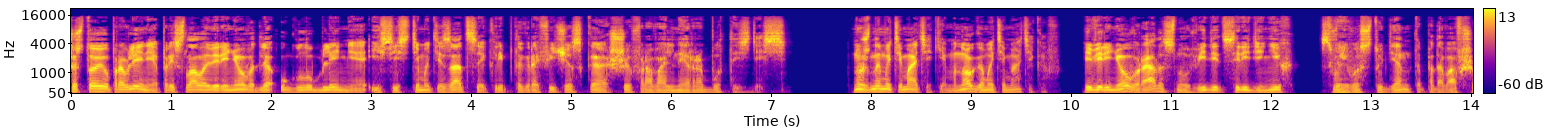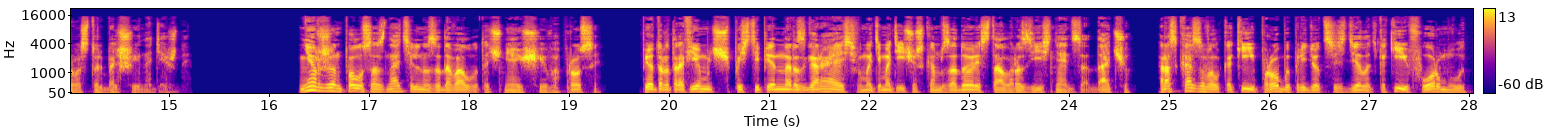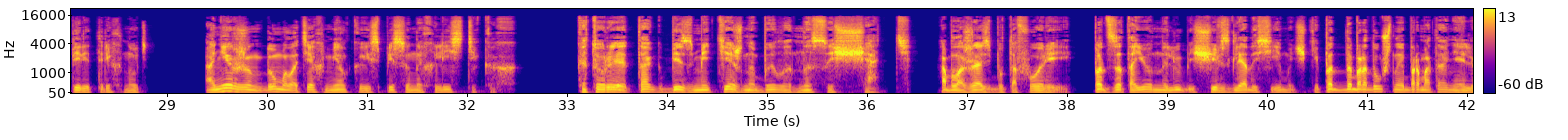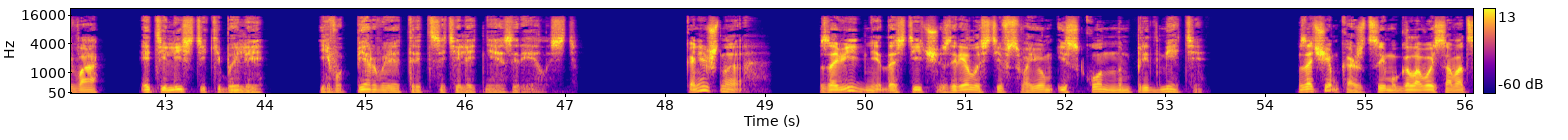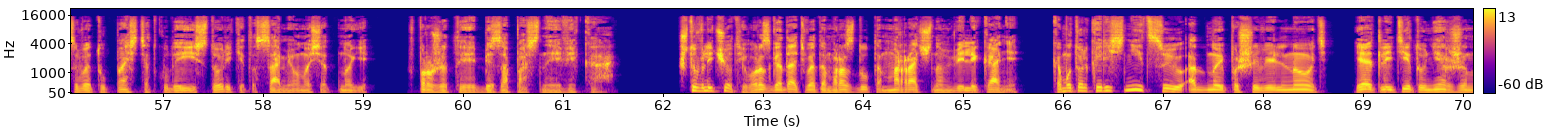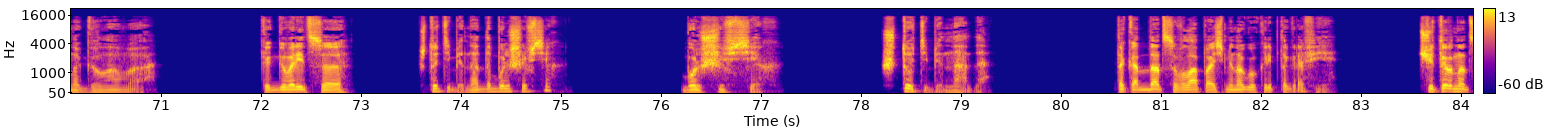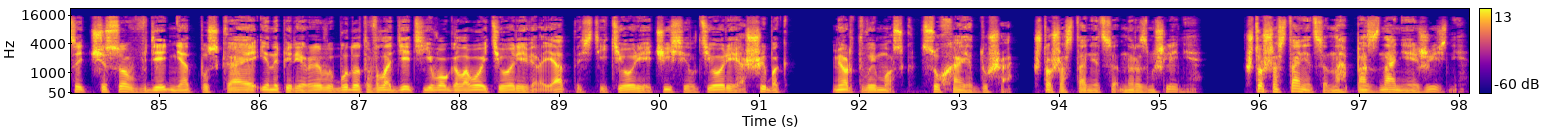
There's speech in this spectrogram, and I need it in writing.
Шестое управление прислало Веренева для углубления и систематизации криптографическо-шифровальной работы здесь. Нужны математики, много математиков, и Веренев радостно увидеть среди них своего студента, подававшего столь большие надежды. Нержин полусознательно задавал уточняющие вопросы. Петр Трофимович, постепенно разгораясь в математическом задоре, стал разъяснять задачу, рассказывал, какие пробы придется сделать, какие формулы перетряхнуть. А думал о тех мелко исписанных листиках, которые так безмятежно было насыщать, обложась бутафорией, под затаенно любящие взгляды Симочки, под добродушное бормотание льва. Эти листики были его первая тридцатилетняя зрелость. Конечно, завиднее достичь зрелости в своем исконном предмете. Зачем, кажется, ему головой соваться в эту пасть, откуда и историки-то сами уносят ноги в прожитые безопасные века? Что влечет его разгадать в этом раздутом мрачном великане, кому только ресницею одной пошевельнуть, и отлетит унержена голова? Как говорится, что тебе надо больше всех? Больше всех. Что тебе надо? Так отдаться в лапы осьминогу криптографии. Четырнадцать часов в день, не отпуская, и на перерывы будут владеть его головой теория вероятностей, теория чисел, теория ошибок, мертвый мозг, сухая душа. Что ж останется на размышление? Что ж останется на познание жизни?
